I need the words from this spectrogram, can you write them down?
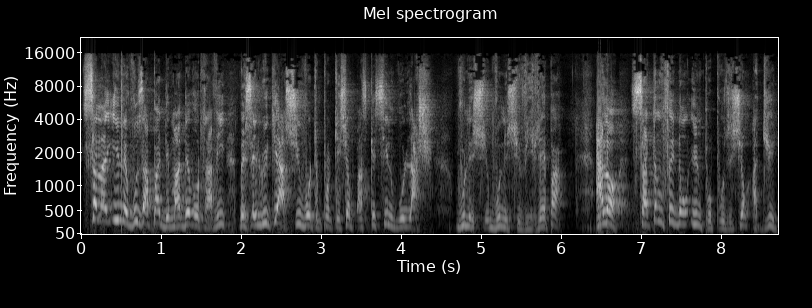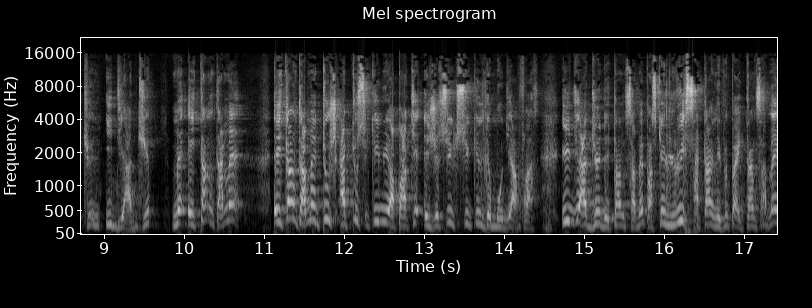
Cela, il ne vous a pas demandé votre avis, mais c'est lui qui a su votre protection parce que s'il vous lâche, vous ne, vous ne survivrez pas. Alors, Satan fait donc une proposition à Dieu. Dieu il dit à Dieu, mais étends ta main. Et quand ta main touche à tout ce qui lui appartient, et je suis sûr qu'il te maudit en face, il dit à Dieu d'étendre sa main parce que lui, Satan, ne peut pas étendre sa main.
